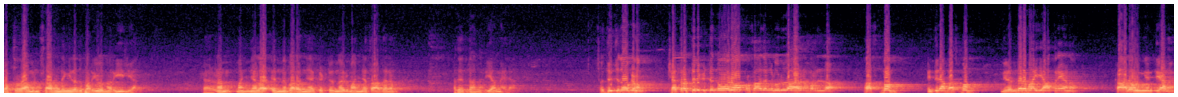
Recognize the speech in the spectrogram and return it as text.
ഡോക്ടർ രാമൻ സാർ ഉണ്ടെങ്കിൽ അത് പറയുമോ അറിയില്ല കാരണം മഞ്ഞൾ എന്ന് പറഞ്ഞ് കിട്ടുന്ന ഒരു മഞ്ഞ സാധനം അതെന്താണെന്ന് അറിയാൻ മേല. ശ്രദ്ധിച്ചു നോക്കണം. ക്ഷേത്രത്തിൽ കിട്ടുന്ന ഓരോ പ്രസാദങ്ങളും ഒരു ഉദാഹരണം പറഞ്ഞതാ. ഭസ്മം. എന്തിനാ ഭസ്മം? നിരന്തരമായി യാത്രയാണ്. കാലവും ഇങ്ങനത്തെയാണ്.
